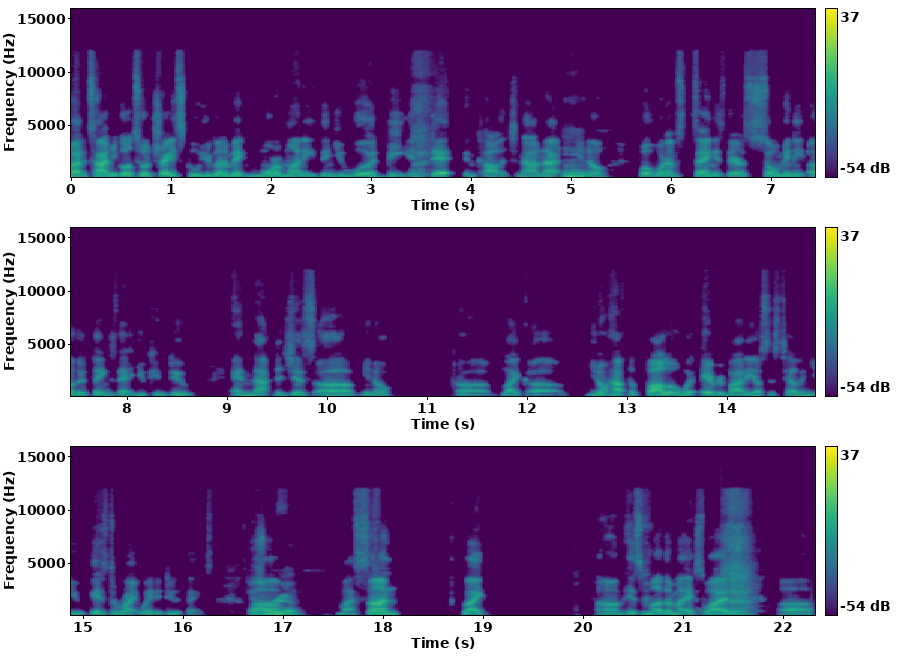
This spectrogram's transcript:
by the time you go to a trade school you're going to make more money than you would be in debt in college now i'm not mm. you know but what i'm saying is there are so many other things that you can do and not to just uh you know uh like uh you don't have to follow what everybody else is telling you is the right way to do things. That's um, real. My son, like um his mother, my ex-wife, uh,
